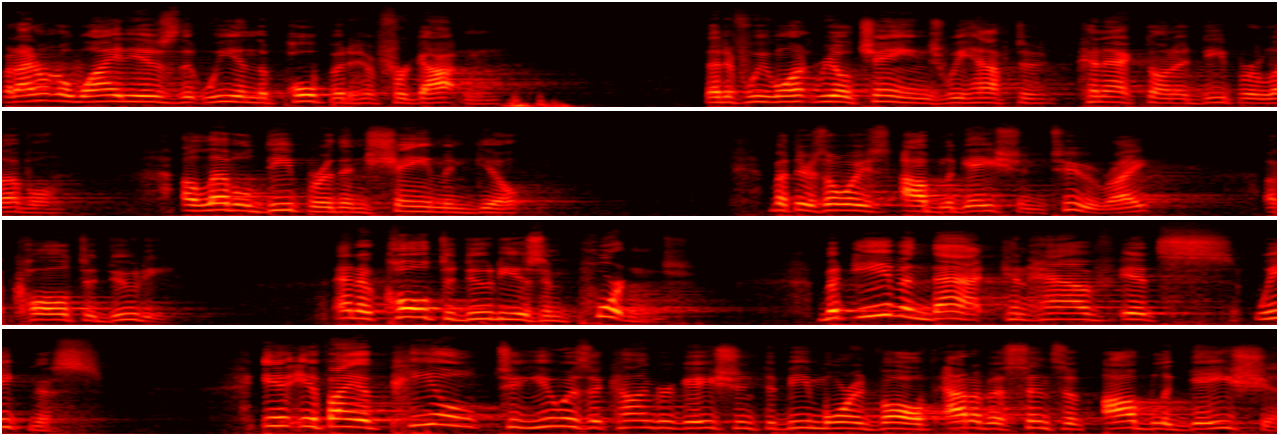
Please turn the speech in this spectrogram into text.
But I don't know why it is that we in the pulpit have forgotten that if we want real change, we have to connect on a deeper level, a level deeper than shame and guilt. But there's always obligation too, right? A call to duty. And a call to duty is important. But even that can have its weakness. If I appeal to you as a congregation to be more involved out of a sense of obligation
